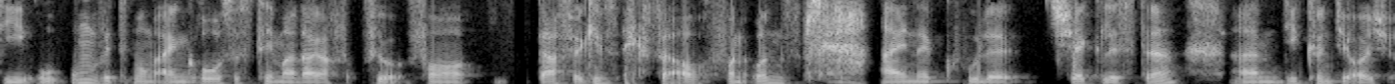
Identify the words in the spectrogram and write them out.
die Umwidmung ein großes Thema. Dafür, vor, dafür gibt es extra auch von uns eine coole Checkliste. Ähm, die könnt ihr euch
